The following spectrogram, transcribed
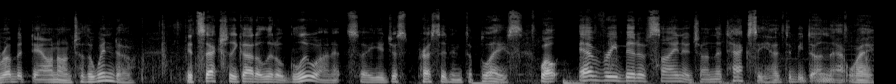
rub it down onto the window. It's actually got a little glue on it, so you just press it into place. Well, every bit of signage on the taxi had to be done that way.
